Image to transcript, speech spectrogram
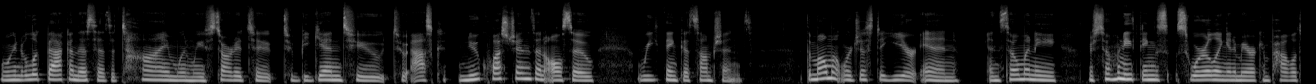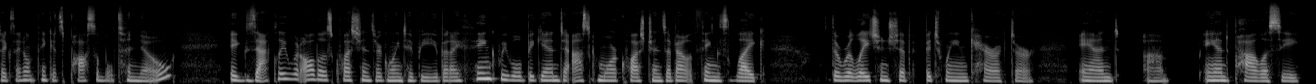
We're going to look back on this as a time when we've started to, to begin to, to ask new questions and also rethink assumptions At the moment we're just a year in and so many there's so many things swirling in American politics. I don't think it's possible to know exactly what all those questions are going to be, but I think we will begin to ask more questions about things like the relationship between character and um, and policy.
